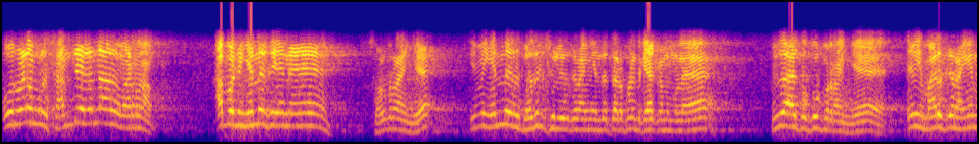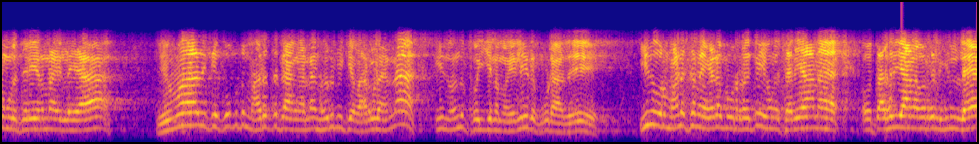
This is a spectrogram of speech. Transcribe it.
ஒருவேளை உங்களுக்கு சந்தேகம் தான் அது வரலாம். அப்ப நீங்க என்ன செய்யணும்? சொல்றாங்க. இவன் என்ன இது பதில் சொல்லியிருக்கிறாங்க இந்த தரப்புல கேட்கணும்ல? விவாதத்தை கூப்பிடுறாங்க. ஏய் மறுக்கிறாங்கன்னு உங்களுக்கு தெரியணுமா இல்லையா? விவாதிக்க கூப்பிட்டு மறுத்துட்டாங்கன்னா நிரூபிக்க வரலன்னா இது வந்து பொய் நம்ம வெளியிடக்கூடாது இது ஒரு மனுஷனை எடை போடுறதுக்கு இவங்க சரியான ஒரு தகுதியானவர்கள் இல்லை.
